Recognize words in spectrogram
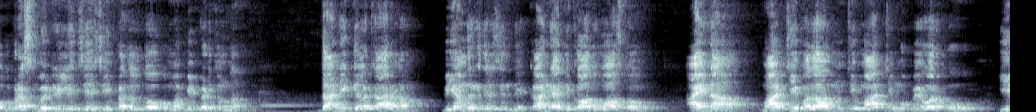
ఒక ప్రెస్ మీట్ రిలీజ్ చేసి ప్రజలతో ఒక మబ్బి పెడుతున్నారు. దానికి గల కారణం మీ అందరికీ తెలిసిందే కానీ అది కాదు వాస్తవం. ఆయన మార్చి పదహారు నుంచి మార్చి ముప్పై వరకు ఈ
